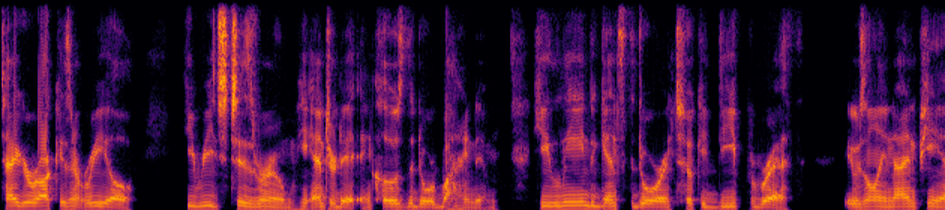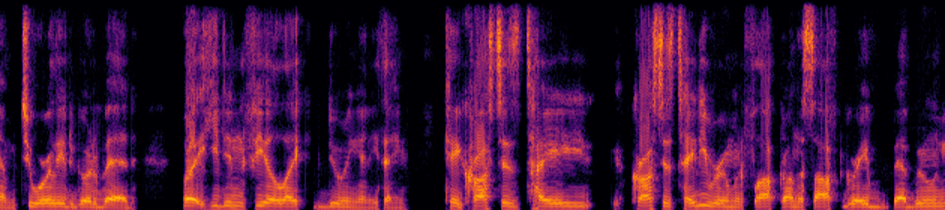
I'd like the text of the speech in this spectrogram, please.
Tiger Rock isn't real. He reached his room. He entered it and closed the door behind him. He leaned against the door and took a deep breath. It was only 9 p.m., too early to go to bed, but he didn't feel like doing anything. Kay crossed his tight, crossed his tidy room and flopped on the soft gray baboon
